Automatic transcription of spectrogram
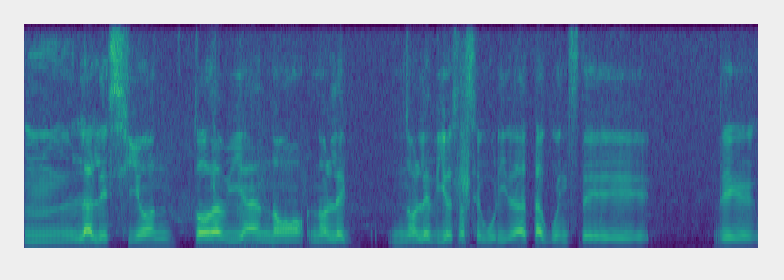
mmm, la lesión todavía no, no, le, no le dio esa seguridad a Wentz de, de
